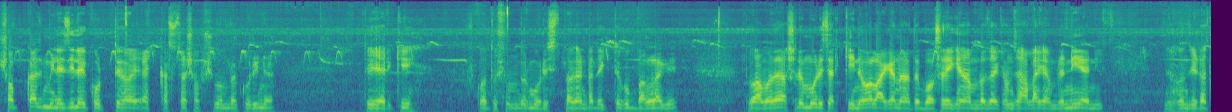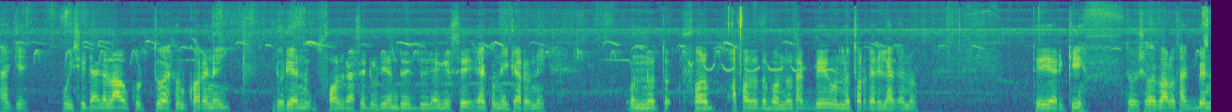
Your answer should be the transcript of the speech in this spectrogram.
সব কাজ মিলে জিলে করতে হয়, এক কাজটা সবসময় আমরা করি না। তো আর কি, কত সুন্দর মরিচ। বাগানটা দেখতে খুব ভালো লাগে। তো আমাদের আসলে মরিচ আর কিনেও লাগে না। তো বছর এখানে আমরা যখন যা লাগে আমরা নিয়ে আনি। যখন যেটা থাকে, ওই সেটা আগে লাউ করতো, এখন করে নাই। ডোরিয়ান, ফল গাছে ডোরিয়ান দৌড়ে গেছে, এখন এই কারণে অন্য তো ফল আপাতত বন্ধ থাকবে অন্য তরকারি লাগানো। তো এই আর কি। তো সবাই ভালো থাকবেন।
